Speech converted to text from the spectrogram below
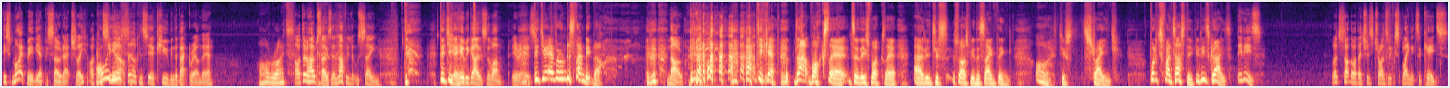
This might be the episode. Actually, I can Oh, see. A, I think I can see a cube in the background there. All right. Oh, I do hope so. It's a lovely little scene. Did you Yeah, here we go. This is the one. Here it is. did you ever understand it though? No. How do you get that box there to this box there, and it just supposed to be the same thing? Oh, just strange, but it's fantastic. It is great. It is. I just like the way they're just trying to explain it to kids.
